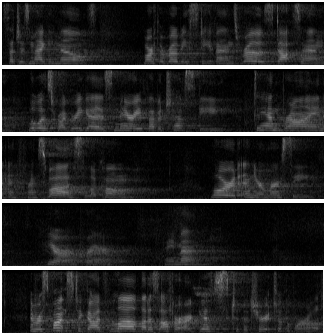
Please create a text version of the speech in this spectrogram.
such as Maggie Mills Martha Roby Stevens, Rose Dotson, Louis Rodriguez, Mary Fabachevsky, Dan Brine, and Francoise Lacombe. Lord, in your mercy, hear our prayer. Amen. In response to God's love, let us offer our gifts to the church of the world.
